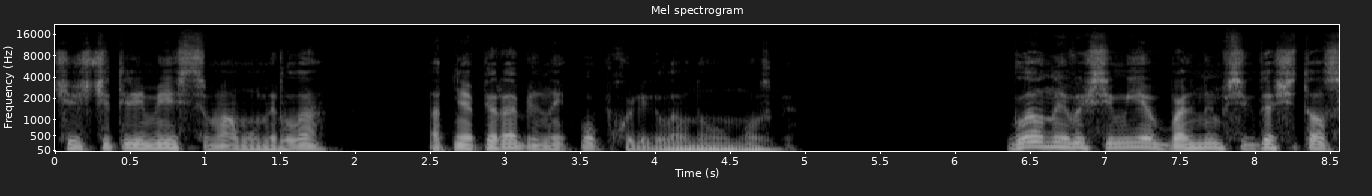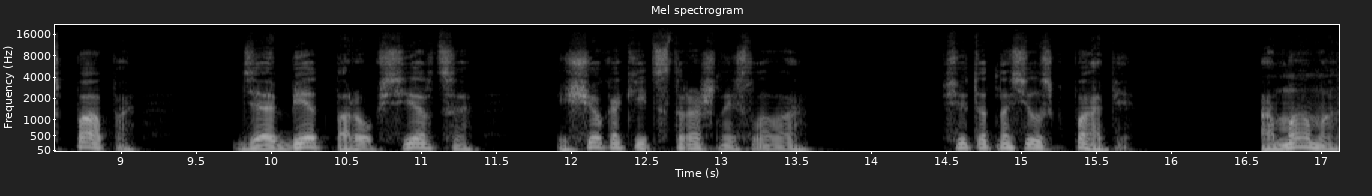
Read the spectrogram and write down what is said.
Через четыре месяца мама умерла от неоперабельной опухоли головного мозга. Главное, в их семье больным всегда считался папа. Диабет, порог сердца, еще какие-то страшные слова. Все это относилось к папе. А мама,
